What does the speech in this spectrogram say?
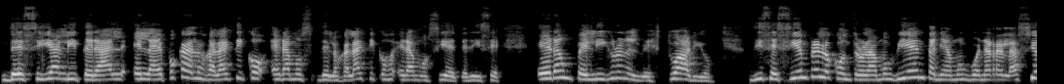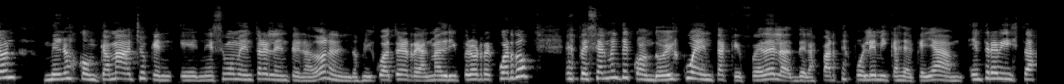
decía literal, en la época de los galácticos éramos, de los galácticos éramos Dice, era un peligro en el vestuario. Dice, siempre lo controlamos bien, teníamos buena relación, menos con Camacho, que en, ese momento era el entrenador en el 2004 de Real Madrid. Pero recuerdo especialmente cuando él cuenta, que fue de, las partes polémicas de aquella entrevista,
